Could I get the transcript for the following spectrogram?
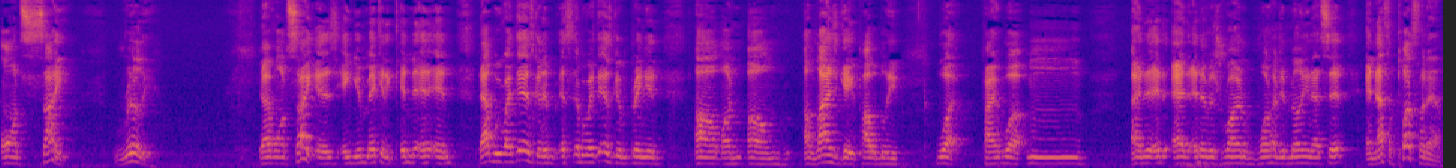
on site. Really. You have on site is and you're making it and, and, and that movie right there is gonna it's right there is gonna bring in um on um on Lionsgate probably what probably what mm, and, and and if it's run 100 million that's it and that's a plus for them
